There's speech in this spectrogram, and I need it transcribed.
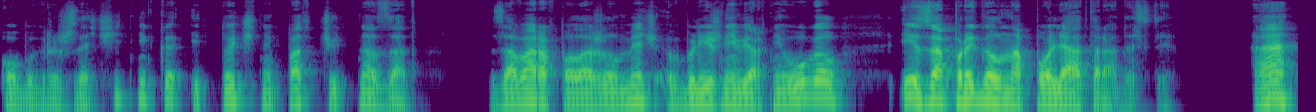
обыгрыш защитника и точный пас чуть назад. Заваров положил мяч в ближний верхний угол и запрыгал на поле от радости. — А?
